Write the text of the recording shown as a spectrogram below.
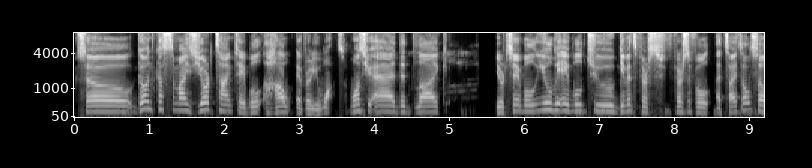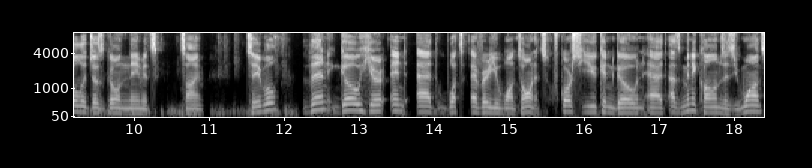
So go and customize your timetable however you want. Once you added like your table, you'll be able to give it first, first of all a title. So let's just go and name it time table. Then go here and add whatever you want on it. So Of course, you can go and add as many columns as you want,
